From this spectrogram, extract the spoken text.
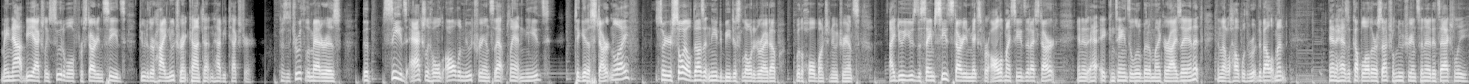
may not be actually suitable for starting seeds due to their high nutrient content and heavy texture. Because the truth of the matter is, the seeds actually hold all the nutrients that plant needs to get a start in life. So your soil doesn't need to be just loaded right up with a whole bunch of nutrients. I do use the same seed starting mix for all of my seeds that I start, and it, it contains a little bit of mycorrhizae in it, and that'll help with root development and it has a couple other essential nutrients in it. It's actually,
